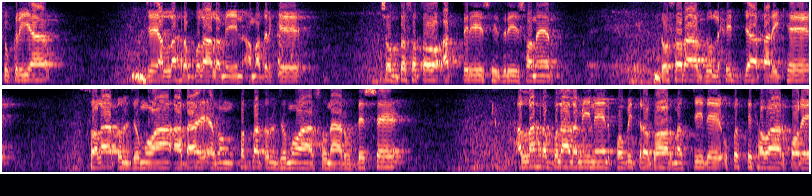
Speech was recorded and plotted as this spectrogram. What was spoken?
শুক্রিয়া যে আল্লাহ রব্বুল আলমিন আমাদেরকে চোদ্দ শত আটত্রিশ হিজড়ি সনের দোসরা জুল হিজ্জা তারিখে সলাতুল জমুয়া আদায় এবং খোদ্বাতুল জমুয়া শোনার উদ্দেশ্যে আল্লাহ রব্বুল আলমিনের পবিত্র ঘর মসজিদে উপস্থিত হওয়ার পরে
